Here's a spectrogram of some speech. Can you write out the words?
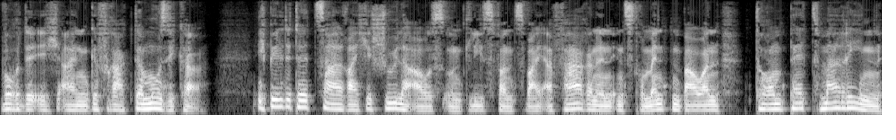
wurde ich ein gefragter Musiker. Ich bildete zahlreiche Schüler aus und ließ von zwei erfahrenen Instrumentenbauern Trompette Marine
